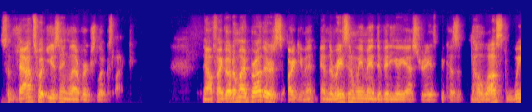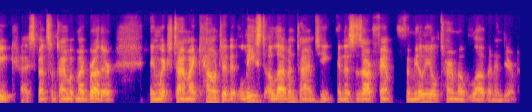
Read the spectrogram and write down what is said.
So that's what using leverage looks like. Now, if I go to my brother's argument, and the reason we made the video yesterday is because the last week I spent some time with my brother, in which time I counted at least 11 times he, and this is our fam- familial term of love and endearment.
